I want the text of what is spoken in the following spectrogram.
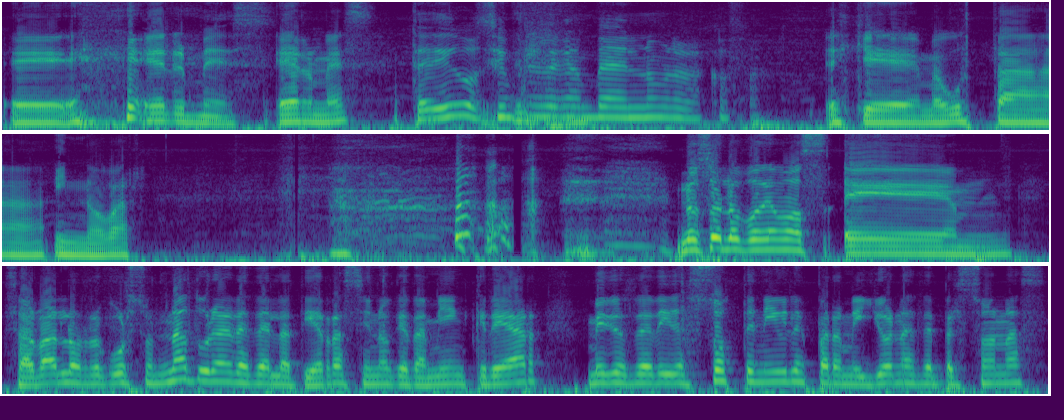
Hermes. Hermes, Te digo, siempre le cambian el nombre a las cosas. es que me gusta innovar. No solo podemos eh, salvar los recursos naturales de la Tierra, sino que también crear medios de vida sostenibles para millones de personas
